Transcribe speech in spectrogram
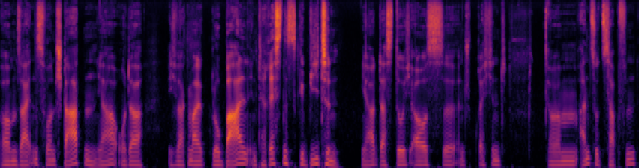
ähm, seitens von Staaten, ja, oder ich sag mal, globalen Interessensgebieten, ja, das durchaus äh, entsprechend ähm, anzuzapfen.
